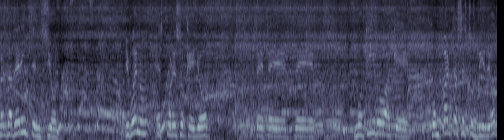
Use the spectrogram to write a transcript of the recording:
verdadera intención. Y bueno, es por eso que yo te, te motivo a que compartas estos videos,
